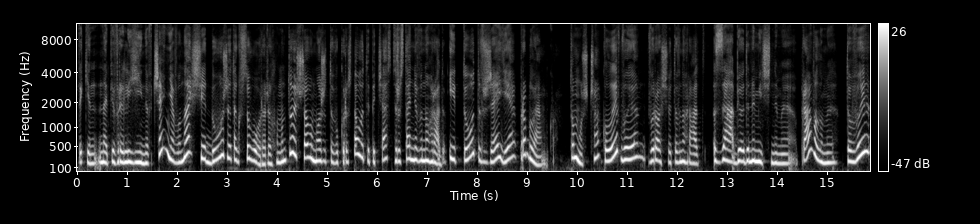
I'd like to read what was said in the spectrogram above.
такі напіврелігійне вчення, вона ще дуже так суворо регламентує, що ви можете використовувати під час зростання винограду. І тут вже є проблемка. Тому що коли ви вирощуєте виноград за біодинамічними правилами, то ви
